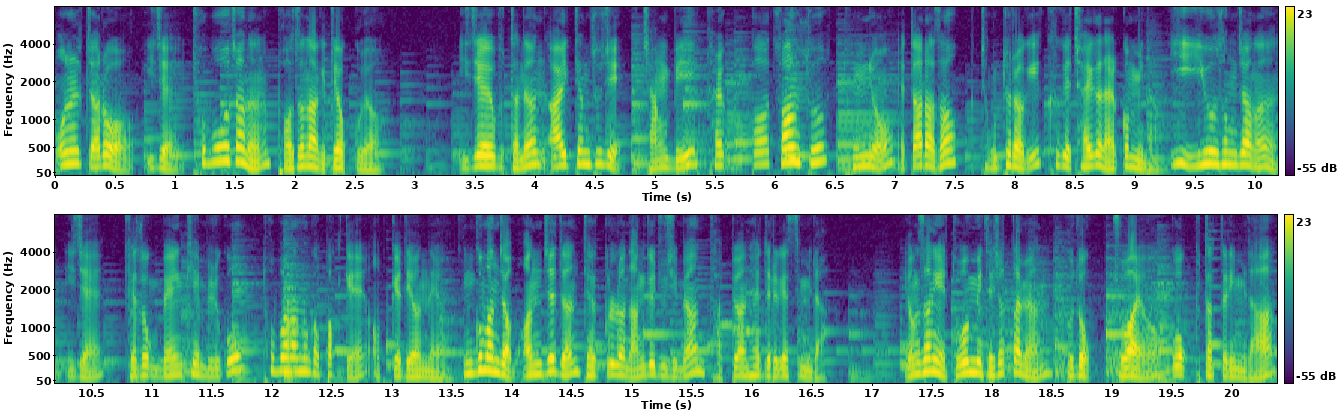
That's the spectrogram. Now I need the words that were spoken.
오늘자로 이제 초보자는 벗어나게 되었고요. 이제부터는 아이템 수집, 장비, 탈 것, 선수, 동료에 따라서 전투력이 크게 차이가 날 겁니다. 이 이후 성장은 이제 계속 메인퀘 밀고 토벌하는 것밖에 없게 되었네요. 궁금한 점 언제든 댓글로 남겨주시면 답변해드리겠습니다 영상이 도움이 되셨다면 구독, 좋아요 꼭 부탁드립니다.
